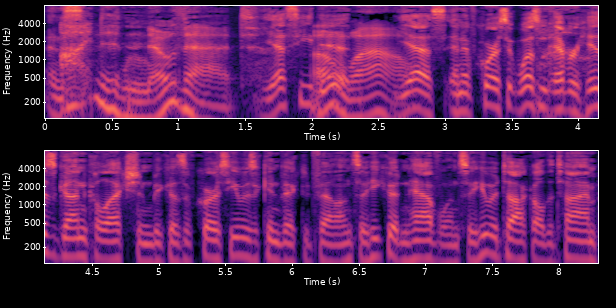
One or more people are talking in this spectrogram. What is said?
And I didn't know that. Yes, he oh, did. Oh, wow. Yes. And of course, it wasn't wow. ever his gun collection because, of course, he was a convicted felon, so he couldn't have one. So he would talk all the time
